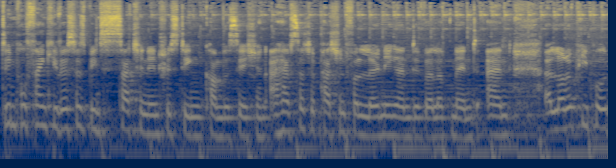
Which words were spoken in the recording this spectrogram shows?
Dimple, thank you. This has been such an interesting conversation. I have such a passion for learning and development. And a lot of people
